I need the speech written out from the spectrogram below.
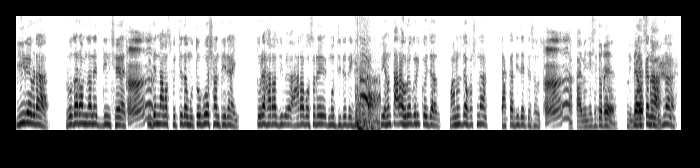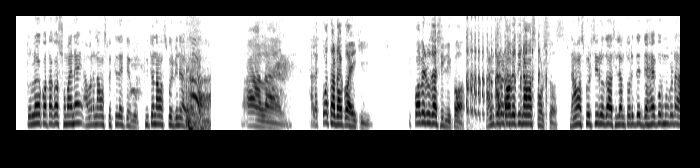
কি রে বেটা রোজা রমজানের দিন শেষ। ঈদের নামাজ পড়তে যাব তবুও শান্তি নাই। তোরে হারা হারা বছরে মসজিদে দেখি তুই এখন তাড়াহুড়া করে কই যাস? মানুষ দেখোস না ধাক্কা দিয়ে যাইতেছস। টাকা আমি দিছি তোরে। ধাক্কা না। দিছিস না? তোর লগে কথা কর সময় নাই আমার নামাজ পড়তে যাইতে হইব। তুই তো নামাজ পড়বি না। আলাই আলে কথাটা কয় কি? কবে রোজা ছিলি? ক? আমি তো কবে তুই নামাজ পড়ছস? নামাজ পড়ছি রোজা ছিলাম তোর দেখাই পড়ব বেটা।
